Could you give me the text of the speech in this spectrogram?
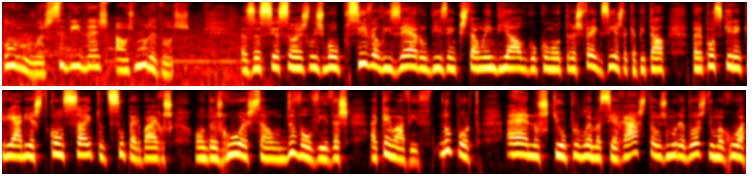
com ruas cedidas aos moradores. As associações Lisboa Possível e Zero dizem que estão em diálogo com outras freguesias da capital para conseguirem criar este conceito de superbairros onde as ruas são devolvidas a quem lá vive. No Porto, há anos que o problema se arrasta. Os moradores de uma rua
